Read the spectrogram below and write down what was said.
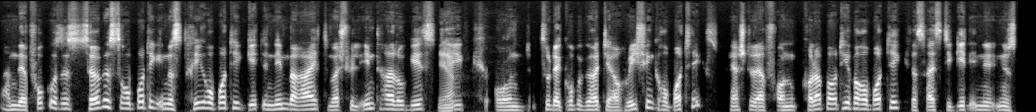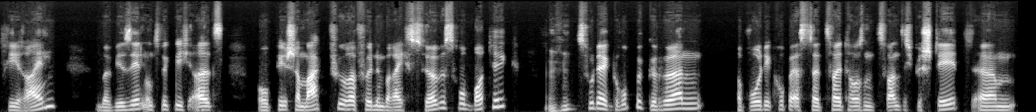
Um, der Fokus ist Service-Robotik, Industrierobotik, geht in dem Bereich zum Beispiel Intralogistik ja. und zu der Gruppe gehört ja auch Rethink Robotics, Hersteller von kollaborativer Robotik. Das heißt, die geht in die Industrie rein. Aber wir sehen uns wirklich als europäischer Marktführer für den Bereich Service-Robotik. Mhm. Zu der Gruppe gehören, obwohl die Gruppe erst seit 2020 besteht, ähm,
